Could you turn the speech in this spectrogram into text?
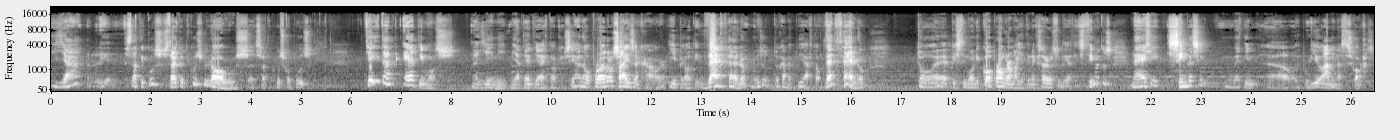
για στρατικούς, στρατιωτικούς λόγους, στρατικούς σκοπούς και ήταν έτοιμος να γίνει μια τέτοια εκτόξευση, αλλά ο πρόεδρος Άιζενχάουερ είπε ότι δεν θέλω, νομίζω ότι το είχαμε πει αυτό, δεν θέλω το επιστημονικό πρόγραμμα για την εξέρευνηση του διαθυστήματος να έχει σύνδεση με την, ε, ο Υπουργείο Άμυνας της χώρας.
